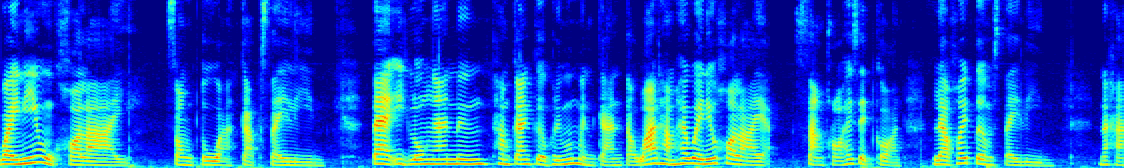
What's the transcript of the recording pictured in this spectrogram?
ไวนิลคลอไรด์สองตัวกับไซลีน แต่อีกโรงงานหนึ่งทำการเกิดโพลิเมอร์เหมือนกัน แต่ว่าทำให้ไวนิลคลอไรด์อะสังเคราะห์ให้เสร็จก่อน แล้วค่อยเติมไตรีนนะคะ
